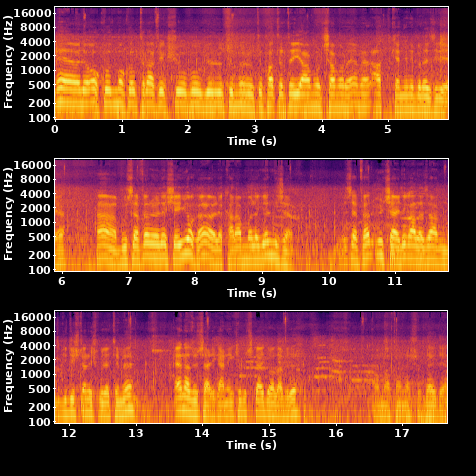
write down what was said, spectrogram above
ne öyle okul mokul trafik şu bu gürültü mürültü patırtı yağmur çamur hemen at kendini Brezilya'ya. Ha bu sefer öyle şey yok ha öyle karambole gelmeyeceğim. Bu sefer 3 aylık alacağım gidiş dönüş biletimi. En az 3 aylık yani 2,5 ayda olabilir. O makarna şuradaydı ya.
